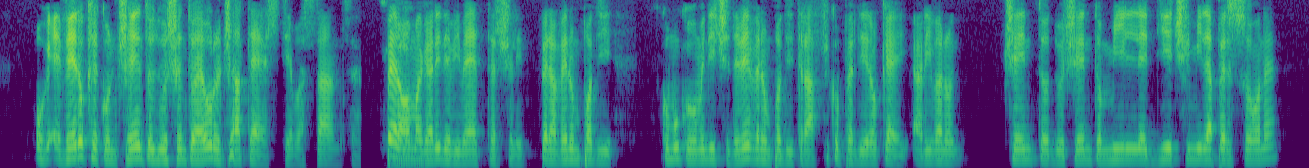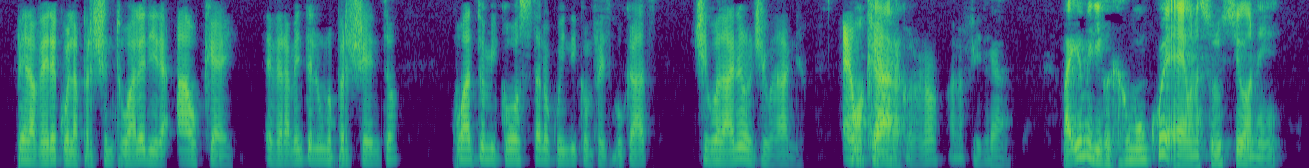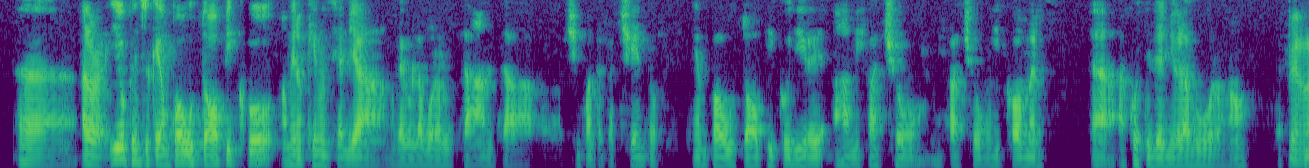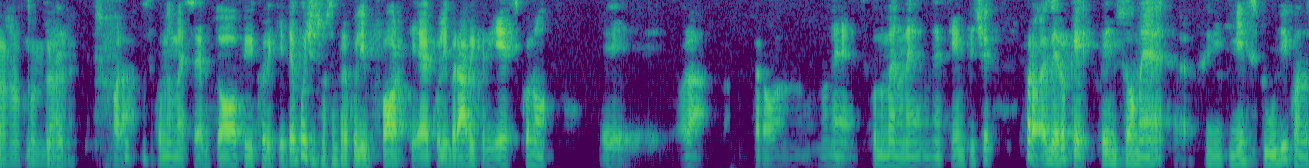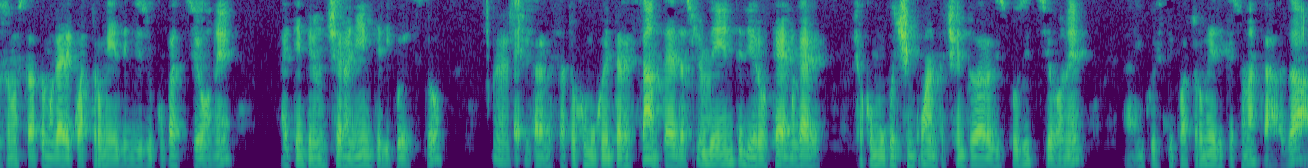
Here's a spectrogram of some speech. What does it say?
è vero che con 100-200 euro già testi abbastanza, sì. però magari devi metterceli per avere un po' di... Comunque, come dici, devi avere un po' di traffico per dire, ok, arrivano 100, 200, 1000, 10.000 persone per avere quella percentuale e dire, ah ok, è veramente l'1%, quanto mi costano quindi con Facebook Ads? Ci guadagno o non ci guadagno? È no, un chiaro. calcolo, no? Alla fine. Chiaro. Ma io mi dico che comunque è una soluzione Uh, allora, io penso che è un po' utopico, a meno che non si abbia magari un lavoro all'80, 50%, è un po' utopico dire, ah, mi faccio, mi faccio un e-commerce uh, a costi del mio lavoro, no? Per arrotondare. Voilà, secondo me se è utopico, richiede. E poi ci sono sempre quelli forti, eh, quelli bravi che riescono, e, ora, però non è, secondo me non è, non è semplice. Però è vero che penso a me, eh, finiti i miei studi, quando sono stato magari quattro mesi in disoccupazione, ai tempi non c'era niente di questo, eh, eh, sì. sarebbe stato comunque interessante eh, da studente dire ok, magari ho comunque 50-100 euro a disposizione eh, in questi quattro mesi che sono a casa.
